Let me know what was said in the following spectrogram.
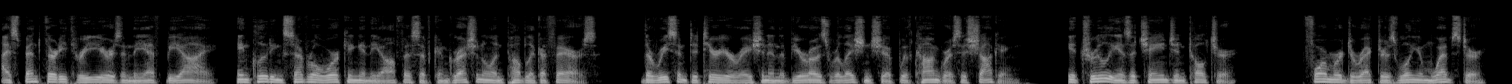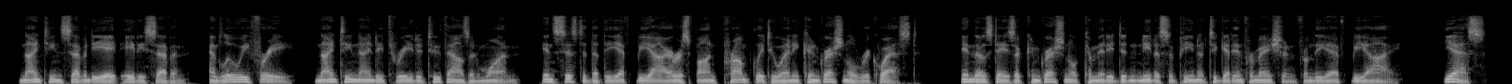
I spent 33 years in the FBI, including several working in the Office of Congressional and Public Affairs. The recent deterioration in the Bureau's relationship with Congress is shocking. It truly is a change in culture. Former directors William Webster, 1978-87, and Louis Freeh, 1993-2001, insisted that the FBI respond promptly to any congressional request. In those days a congressional committee didn't need a subpoena to get information from the FBI. Yes,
